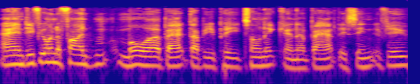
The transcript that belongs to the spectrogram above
And if you want to find more about WP Tonic and about this interview,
